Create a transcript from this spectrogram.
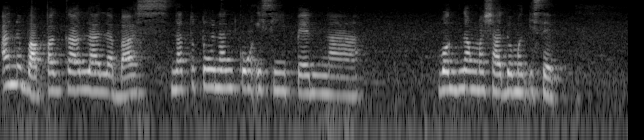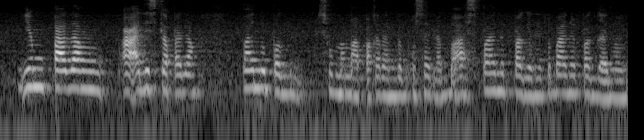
ano ba, pagka lalabas, natutunan kong isipin na wag nang masyado mag-isip. Yung parang aalis ka pa lang, paano pag sumama pakiramdam ko sa labas, paano pag ganito, paano pag ganun.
